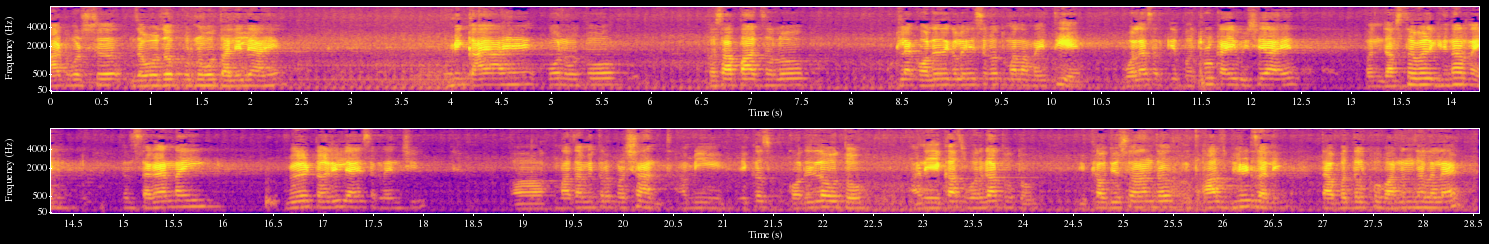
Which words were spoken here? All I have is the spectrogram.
आठ वर्ष जवळजवळ पूर्ण होत आलेले आहे. मी काय आहे कोण होतो कसा पास झालो कुठल्या कॉलेजला गेलो हे सगळं तुम्हाला माहिती आहे. बोलायसारखे भरपूर काही विषय आहेत पण जास्त वेळ घेणार नाही. तर सगळ्यांनाही वेळ टळलेली आहे सगळ्यांची. माझा मित्र प्रशांत आम्ही एकच कॉलेजला होतो आणि एकाच वर्गात होतो. इतक्या दिवसानंतर आज भेट झाली. त्याबद्दल खूप आनंद झालेला आहे.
